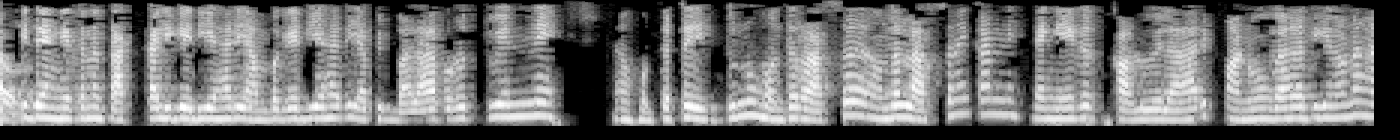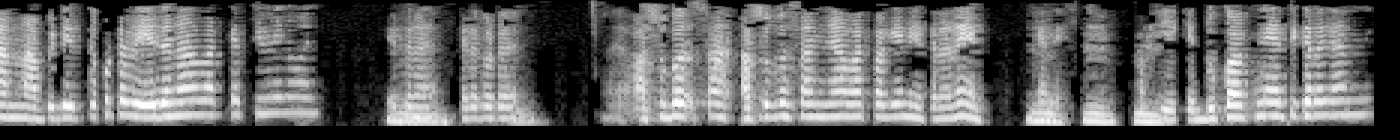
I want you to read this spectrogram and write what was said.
අපි දැන් එතන තක්කලි ගෙඩිය හරි අඹ ගෙඩිය හරි අපි බලාපොරොත්තු වෙන්නේ හොඳට ඉදුණු හොඳ රස හොඳ ලස්සන එකන්නේ. දැන් ඒක කළු වෙලා හරි පණුව ගහලා තියෙනවා නම් අන්න අපිට එතකොට වේදනාවක් ඇති වෙනවනේ. එතන එතකොට අසුබ අසුබ සංඥාවක් වගේ නේද එතන නේද? කියන්නේ අපි ඒකේ දුකක් නැති කරගන්නේ.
